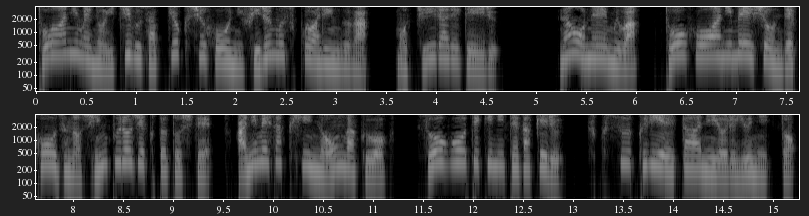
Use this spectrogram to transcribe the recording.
当アニメの一部作曲手法にフィルムスコアリングが用いられている。なおネームは東方アニメーションレコーズの新プロジェクトとしてアニメ作品の音楽を総合的に手掛ける複数クリエイターによるユニット。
